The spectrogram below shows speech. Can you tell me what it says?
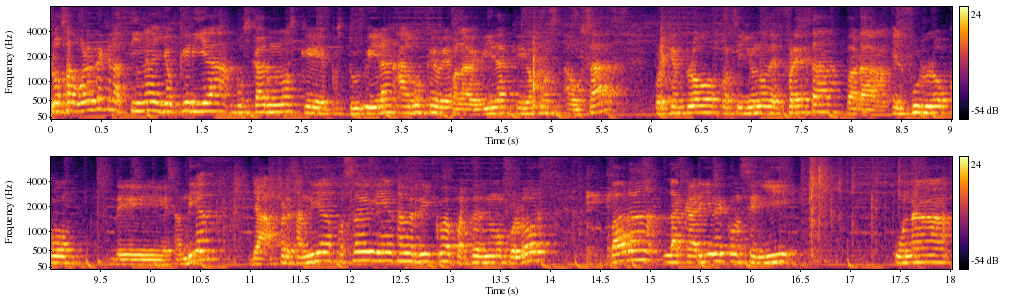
Los sabores de gelatina yo quería buscar unos que pues tuvieran algo que ver con la bebida que íbamos a usar. Por ejemplo conseguí uno de fresa para el fur loco de sandía. Ya fresandía pues sabe bien, sabe rico, aparte del mismo color. Para la caribe conseguí una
